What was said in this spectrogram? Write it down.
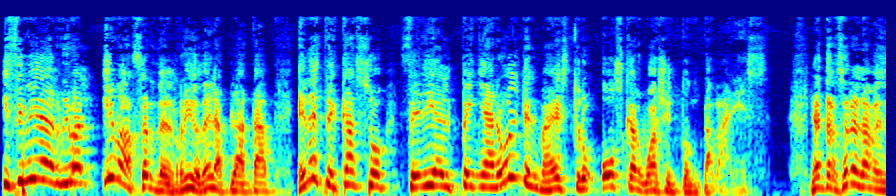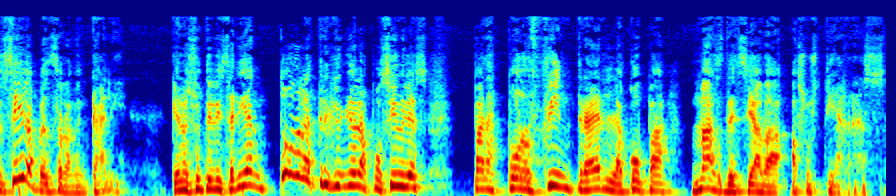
Y si bien el rival iba a ser del Río de la Plata, en este caso sería el Peñarol del maestro Oscar Washington Tavares. La tercera es la vencida, pensaron en Cali, quienes utilizarían todas las triquiñuelas posibles para por fin traer la copa más deseada a sus tierras.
